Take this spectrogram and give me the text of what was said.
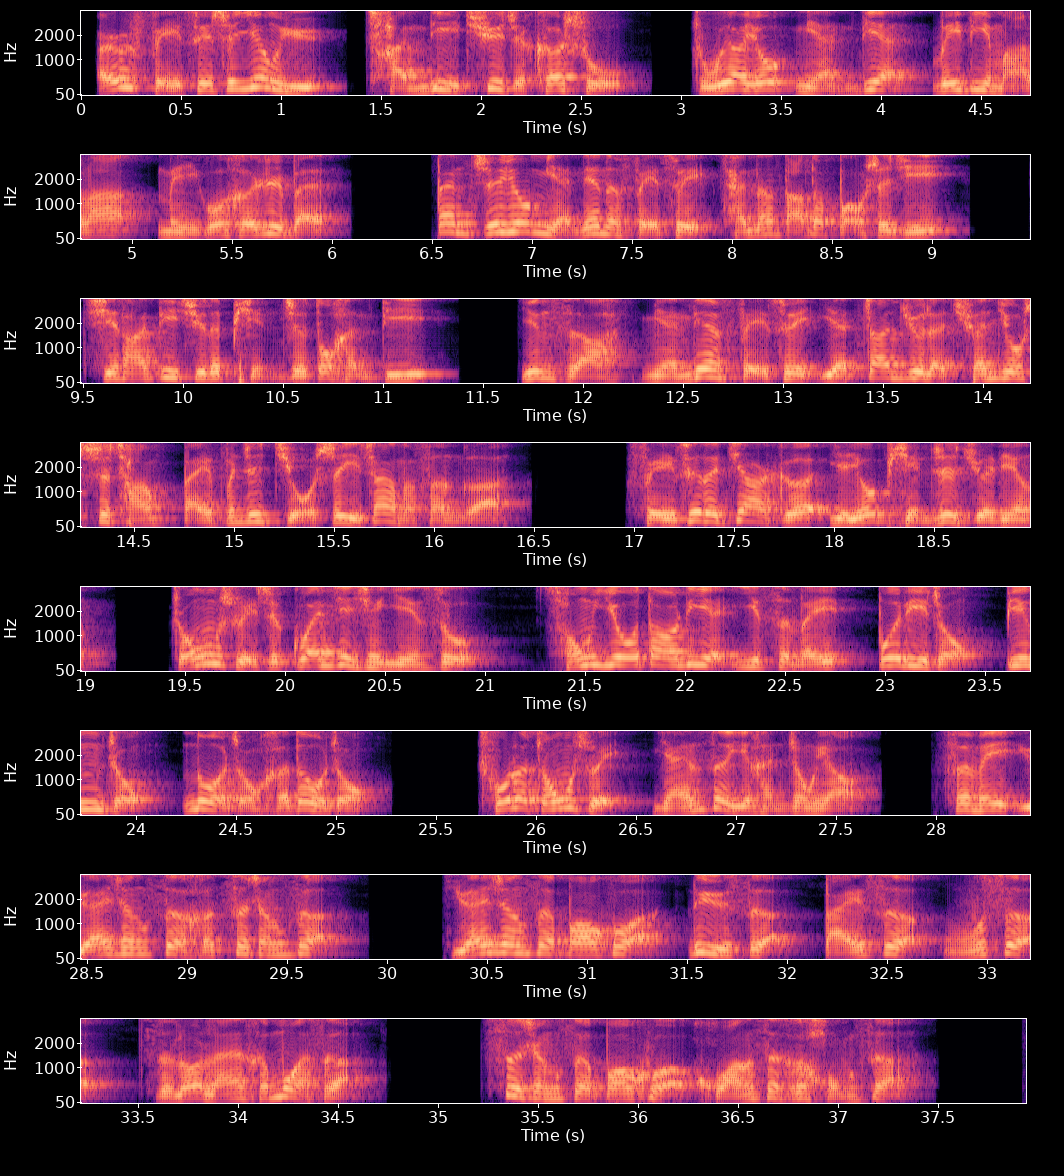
而翡翠是硬玉，产地屈指可数，主要有缅甸、危地马拉、美国和日本，但只有缅甸的翡翠才能达到宝石级，其他地区的品质都很低。因此啊，缅甸翡翠也占据了全球市场百分之九十以上的份额。翡翠的价格也由品质决定，种水是关键性因素。从优到劣依次为玻璃种、冰种、糯种和豆种。除了种水，颜色也很重要，分为原生色和次生色。原生色包括绿色、白色、无色、紫罗兰和墨色；次生色包括黄色和红色。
